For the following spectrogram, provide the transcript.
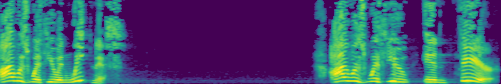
I was with you in weakness. I was with you in fear.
